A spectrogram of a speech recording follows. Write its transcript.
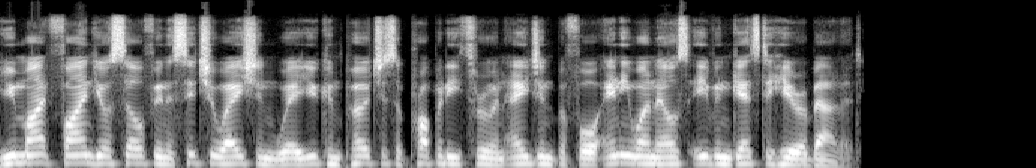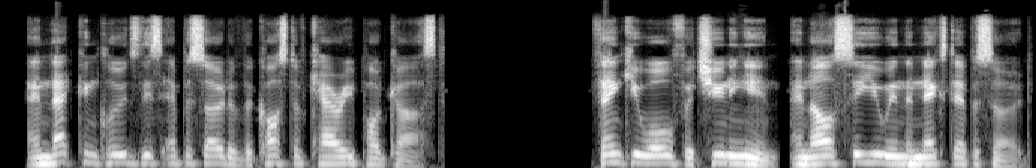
You might find yourself in a situation where you can purchase a property through an agent before anyone else even gets to hear about it. And that concludes this episode of the Cost of Carry podcast. Thank you all for tuning in, and I'll see you in the next episode.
